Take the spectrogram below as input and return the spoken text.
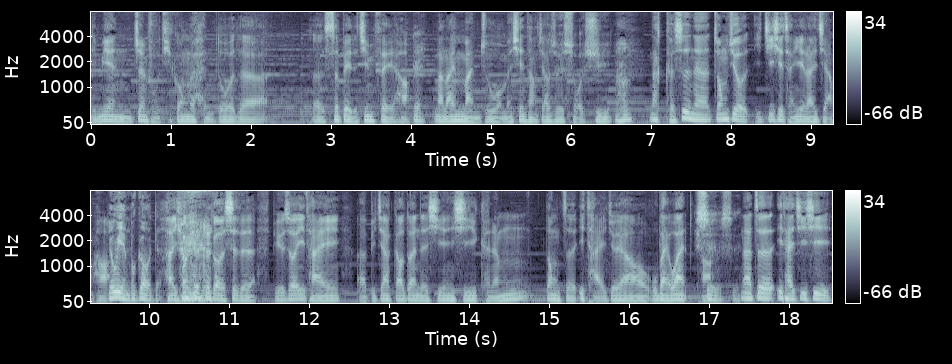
里面政府提供了很多的呃设备的经费哈，对，那来满足我们现场教学所需。嗯，那可是呢，终究以机械产业来讲哈，永远不够的啊，永远不够。是的，比如说一台呃比较高端的 CNC，可能动辄一台就要五百万。是啊是那这一台机器，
